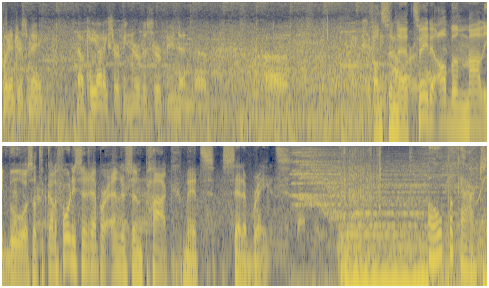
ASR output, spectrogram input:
What interests me. Now, chaotic surfing, nervous surfing, and uh, uh, Van zijn eh, tweede album Malibu was dat de Californische rapper Anderson Paak met Celebrate. Open kaart.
